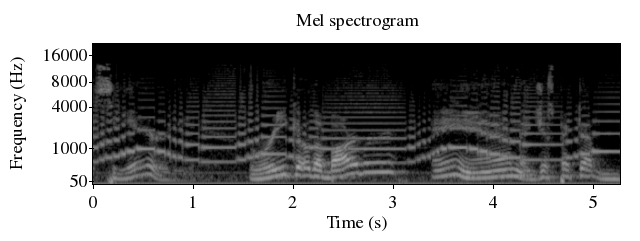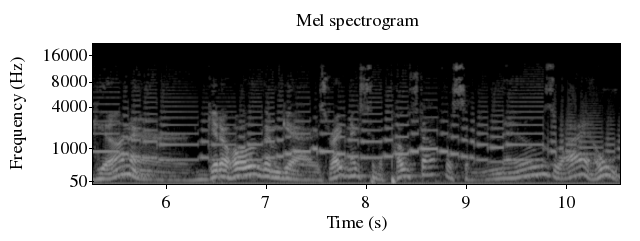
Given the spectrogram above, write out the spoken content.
Sierra, Rico the Barber, and they just picked up Gunner. Get a hold of them guys right next to the post office in Mills, Wyoming.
